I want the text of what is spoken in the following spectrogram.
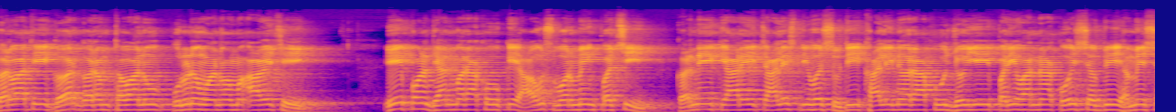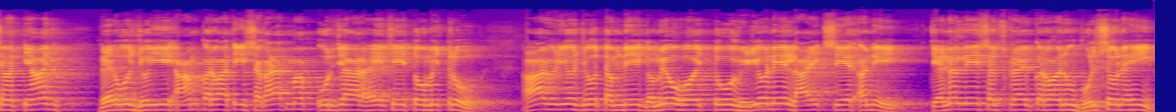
કરવાથી ઘર ગરમ થવાનું પૂર્ણ માનવામાં આવે છે. એ પણ ધ્યાનમાં રાખો કે હાઉસ વોર્મિંગ પછી ઘરને ક્યારેય ચાલીસ દિવસ સુધી ખાલી ન રાખવું જોઈએ, પરિવારના કોઈ સભ્ય હંમેશા ત્યાં જ રહેવું જોઈએ. આમ કરવાથી સકારાત્મક ઊર્જા રહે છે. તો મિત્રો, આ વીડિયો જો તમને ગમ્યો હોય તો વિડીયોને લાઇક શેર અને ચેનલને સબસ્ક્રાઇબ કરવાનું ભૂલશો નહીં.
